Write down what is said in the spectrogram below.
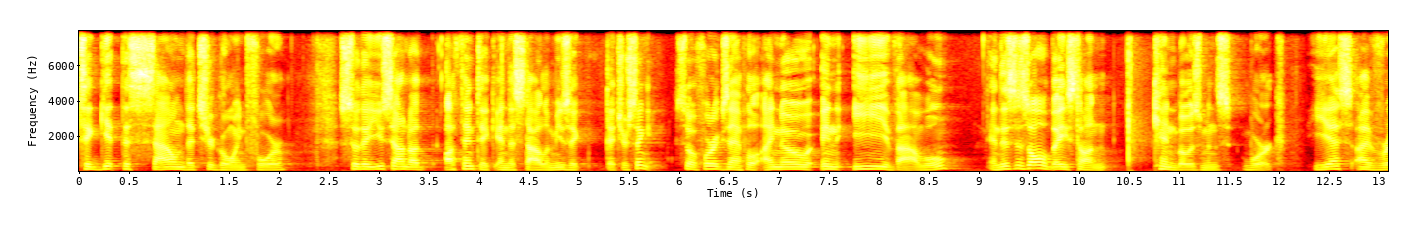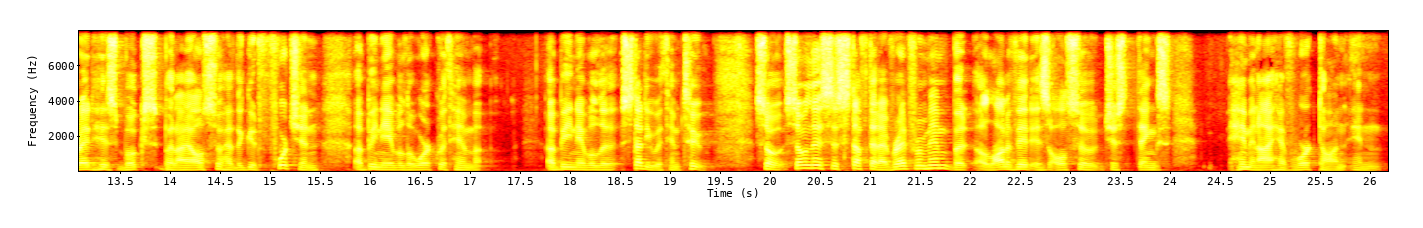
to get the sound that you're going for so that you sound authentic in the style of music that you're singing. So, for example, I know an E vowel, and this is all based on Ken Bozeman's work. Yes, I've read his books, but I also have the good fortune of being able to work with him of being able to study with him too. So some of this is stuff that I've read from him, but a lot of it is also just things him and I have worked on in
